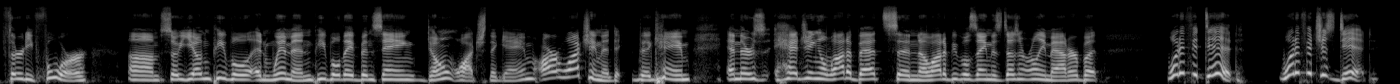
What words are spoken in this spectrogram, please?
34 um, so young people and women, people they've been saying don't watch the game, are watching the the game, and there's hedging a lot of bets and a lot of people saying this doesn't really matter. But what if it did? What if it just did?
